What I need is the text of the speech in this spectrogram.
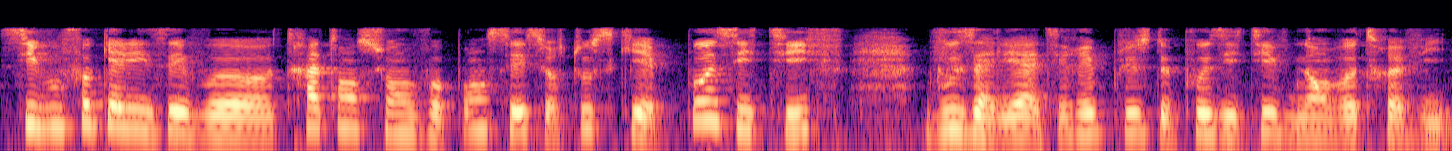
si vous focalisez votre attention, vos pensées sur tout ce qui est positif, vous allez attirer plus de positif dans votre vie.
